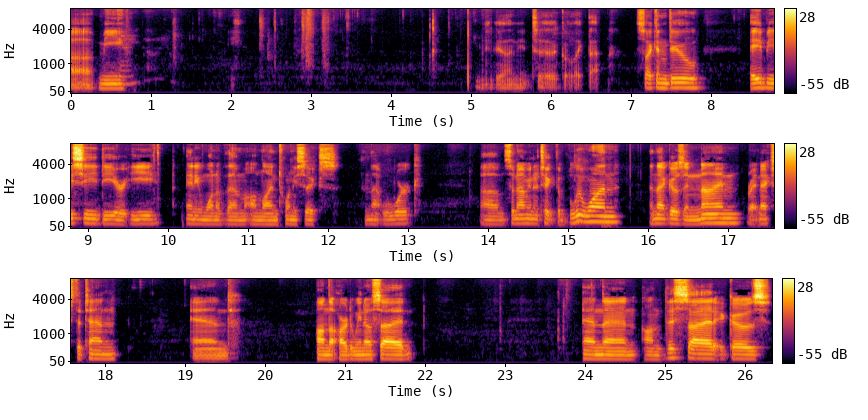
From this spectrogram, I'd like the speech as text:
uh, me. Maybe I need to go like that. So I can do a, B, C, D, or E, any one of them on line 26, and that will work. Um, so now I'm going to take the blue one, and that goes in 9, right next to 10, and on the Arduino side. And then on this side, it goes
